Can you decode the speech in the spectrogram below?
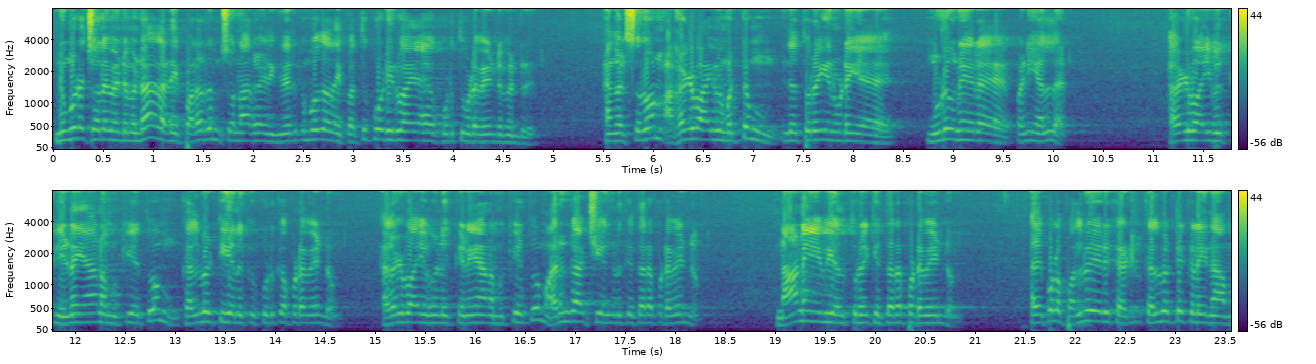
இன்னும் கூட சொல்ல வேண்டுமென்றால் அதை பலரும் சொன்னார்கள். இங்கே இருக்கும்போது அதை பத்து கோடி ரூபாயாக கொடுத்து விட வேண்டும் என்று. நாங்கள் சொல்வோம் அகழ்வாய்வு மட்டும் இந்த துறையினுடைய முழு நேர பணி அல்ல. அகழ்வாய்வுக்கு இணையான முக்கியத்துவம் கல்வெட்டியலுக்கு கொடுக்கப்பட வேண்டும். அகழ்வாய்வுகளுக்கு இணையான முக்கியத்துவம் அருங்காட்சியகங்களுக்கு தரப்பட வேண்டும். நாணயவியல் துறைக்கு தரப்பட வேண்டும். அதே போல் பல்வேறு கல் கல்வெட்டுக்களை நாம்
